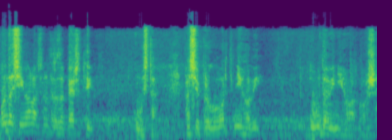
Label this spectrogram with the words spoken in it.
Onda će im Allah sunutra zapešati usta, pa će progovoriti njihovi udovi njihova koža.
